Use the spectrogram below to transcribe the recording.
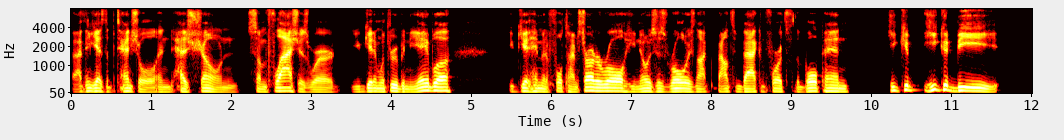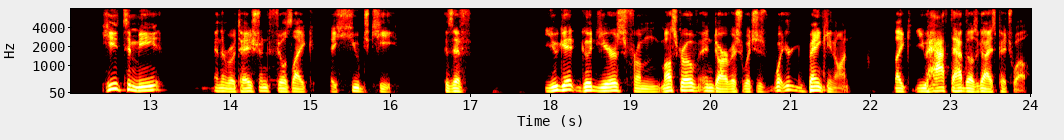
I think he has the potential and has shown some flashes where you get him with Ruben Niebla, you get him in a full time starter role. He knows his role. He's not bouncing back and forth for the bullpen. He could he could be he to me in the rotation feels like a huge key because if you get good years from Musgrove and Darvish, which is what you're banking on, like you have to have those guys pitch well.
